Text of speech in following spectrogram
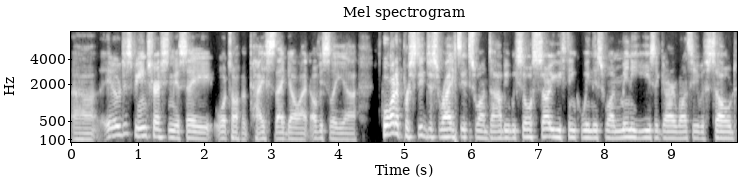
Uh, it'll just be interesting to see what type of pace they go at. Obviously, uh, quite a prestigious race this one, Derby. We saw So You Think win this one many years ago once he was sold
